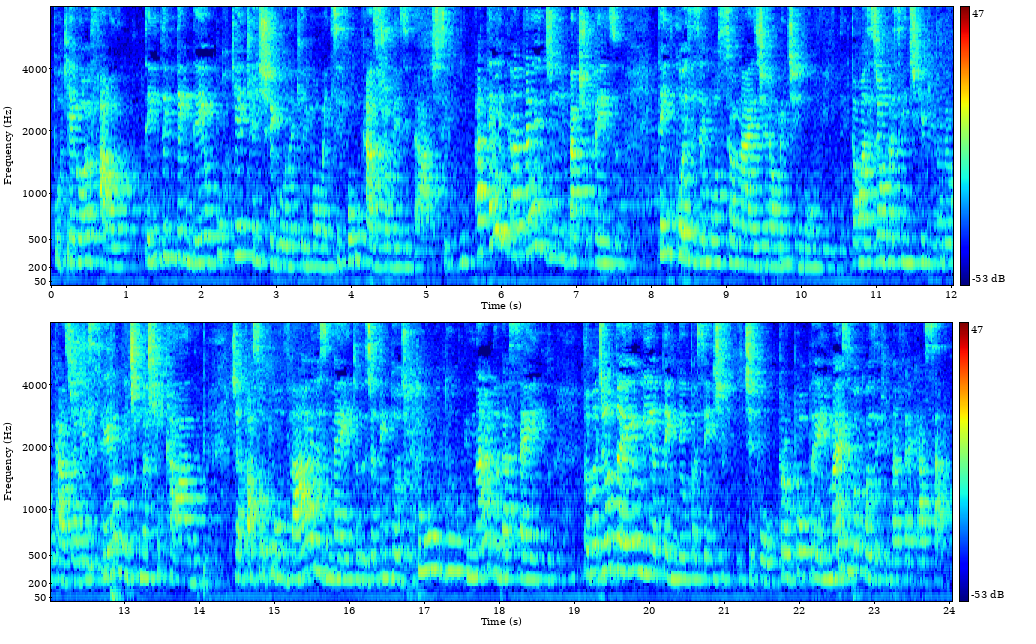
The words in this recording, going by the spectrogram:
Porque, igual eu falo, tenta entender o porquê que ele chegou naquele momento. Se for um caso de obesidade, se- até, até de baixo peso, tem coisas emocionais geralmente envolvidas. Então, às vezes, é um paciente que, no meu caso, já vem extremamente machucado, já passou por vários métodos, já tentou de tudo e nada dá certo. Então, não adianta eu ir atender o paciente, tipo, propor pra ele mais uma coisa que vai fracassar.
